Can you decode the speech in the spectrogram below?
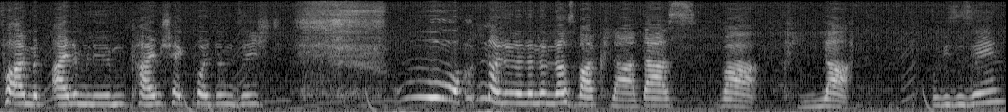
Vor allem mit einem Leben, kein Checkpoint in Sicht. Oh, nein, nein, nein, nein, nein, das war klar. Das war klar. Und wie Sie sehen,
